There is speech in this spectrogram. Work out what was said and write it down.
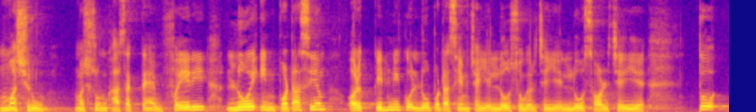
मशरूम मशरूम खा सकते हैं। वेरी लो इन पोटासियम और किडनी को लो पोटासियम चाहिए लो शुगर चाहिए लो सॉल्ट चाहिए। तो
